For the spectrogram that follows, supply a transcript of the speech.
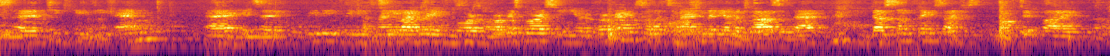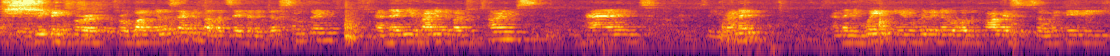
use uh. Uh, it's a really, really tiny library for progress bars in your program. So let's imagine that you have a task that does something. So I just marked it by sleeping for, for one millisecond, but let's say that it does something. And then you run it a bunch of times. And so you run it, and then you wait, you don't really know what the progress is. So maybe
